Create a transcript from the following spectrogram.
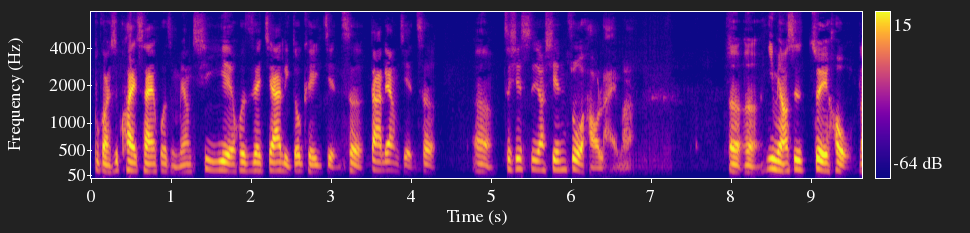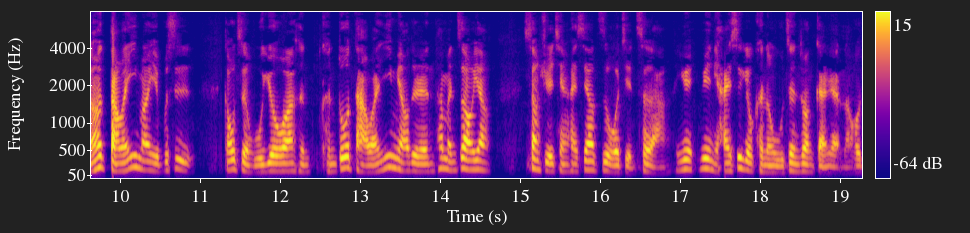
不管是快筛或怎么样，企业或者在家里都可以检测，大量检测，嗯，这些事要先做好来嘛，嗯嗯，疫苗是最后，然后打完疫苗也不是高枕无忧啊，很很多打完疫苗的人，他们照样上学前还是要自我检测啊，因为因为你还是有可能无症状感染，然后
